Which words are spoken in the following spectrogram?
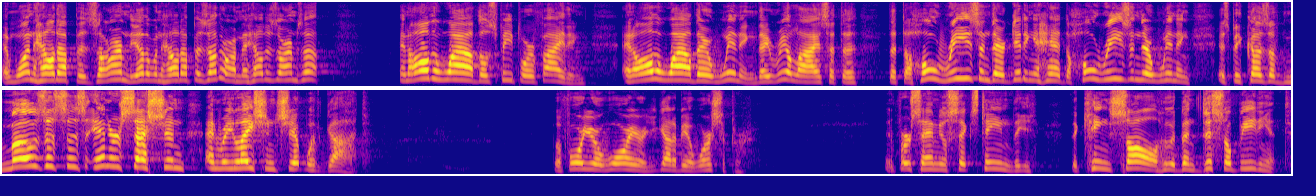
And one held up his arm, the other one held up his other arm. They held his arms up. And all the while, those people are fighting. And all the while they're winning, they realize that the, that the whole reason they're getting ahead, the whole reason they're winning, is because of Moses' intercession and relationship with God. Before you're a warrior, you got to be a worshiper. In 1 Samuel 16, the, the king Saul, who had been disobedient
